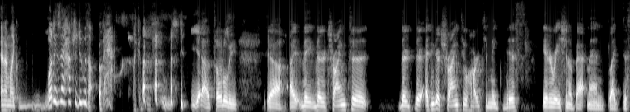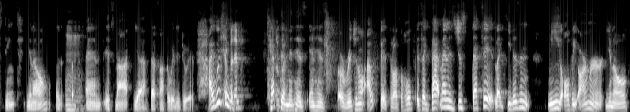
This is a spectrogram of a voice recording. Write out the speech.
And I'm like, what does that have to do with a bat? Like I'm confused. yeah, totally. Yeah, I they they're trying to they're, they're I think they're trying too hard to make this iteration of Batman like distinct, you know, Mhm. and it's not. Yeah, that's not the way to do it. I wish Yeah, they if kept Okay. him in his in his original outfit throughout the whole. It's like Batman is just that's it. Like he doesn't need all the armor, you know,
